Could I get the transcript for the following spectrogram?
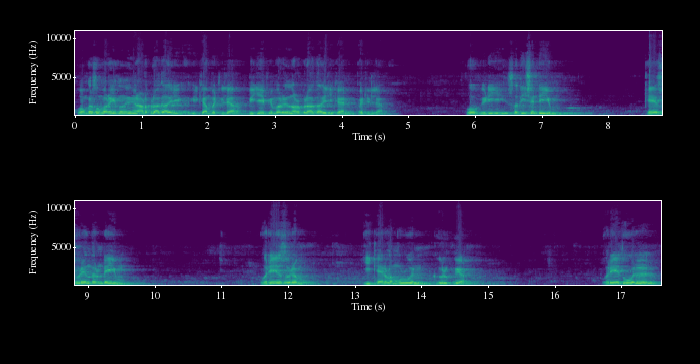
കോൺഗ്രസും പറയുന്നത് ഇങ്ങനെ നടപ്പിലാക്കാതിരിക്കാൻ പറ്റില്ല. ബി ജെ പിയും പറയുന്നത് നടപ്പിലാക്കാതിരിക്കാൻ പറ്റില്ല. ഓ വി ഡി സതീശന്റെയും കെ സുരേന്ദ്രന്റെയും ഒരേ സ്വരം ഈ കേരളം മുഴുവൻ കേൾക്കുകയാണ്. ഒരേ തൂവൽ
